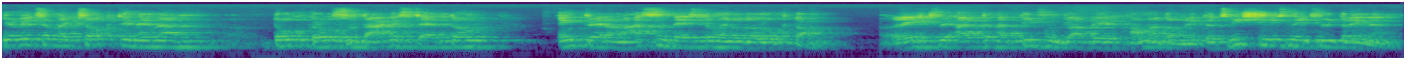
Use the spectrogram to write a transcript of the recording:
Ich habe jetzt einmal gesagt in einer doch großen Tageszeitung, entweder Massentestungen oder Lockdown recht viele Alternativen, glaube ich, haben wir da nicht. Dazwischen ist nicht viel drinnen.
